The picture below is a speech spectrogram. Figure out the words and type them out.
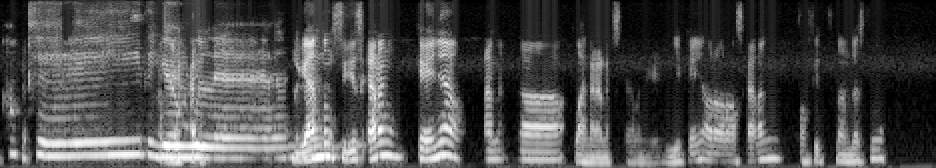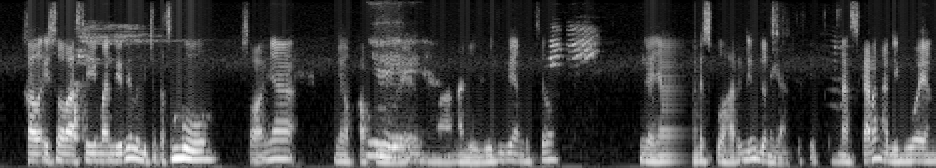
Oke, okay, tiga bulan. Tergantung sih. Sekarang kayaknya anak, uh, wah anak-anak sekarang ya. Jadi kayaknya orang-orang sekarang COVID-19 tuh kalau isolasi mandiri lebih cepat sembuh soalnya nyokap yeah. gue iya, iya. sama adik gue juga yang kecil nggak nyampe 10 hari dia udah negatif itu nah sekarang adik gue yang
